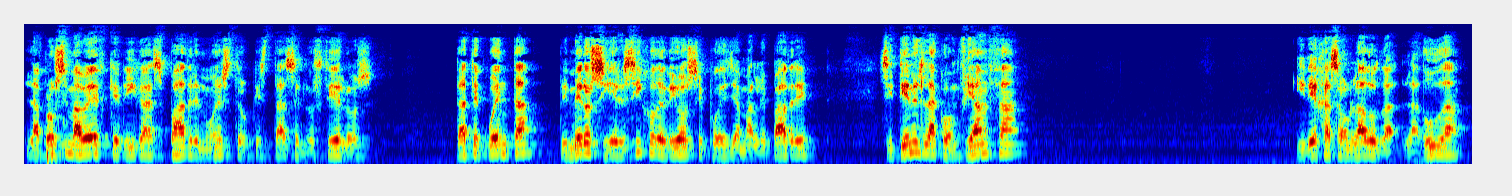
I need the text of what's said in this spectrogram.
la próxima vez que digas Padre nuestro que estás en los cielos, date cuenta, primero si eres hijo de Dios y puedes llamarle Padre, si tienes la confianza y dejas a un lado la, duda,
